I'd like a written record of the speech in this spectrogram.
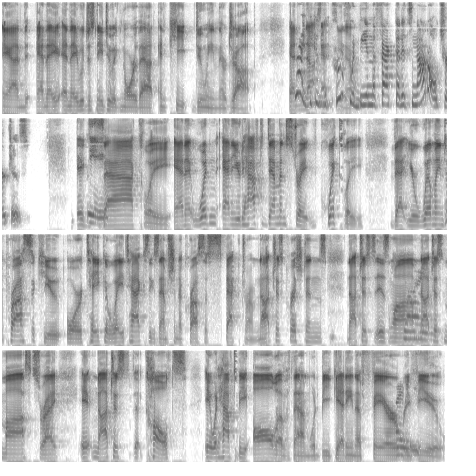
and and they and they would just need to ignore that and keep doing their job. And right, not, because the proof you know, would be in the fact that it's not all churches. Exactly. And it wouldn't, and you'd have to demonstrate quickly that you're willing to prosecute or take away tax exemption across a spectrum, not just Christians, not just Islam, right. not just mosques, right? It, not just cults. It would have to be all of them would be getting a fair right. review.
